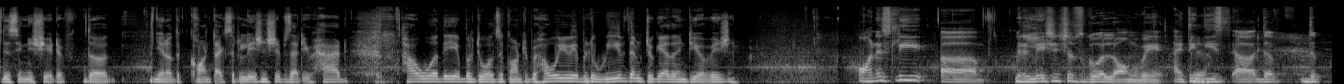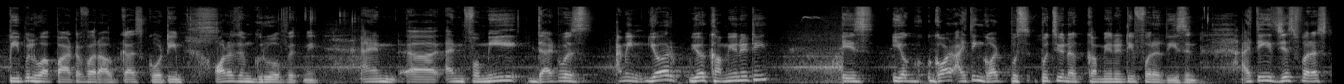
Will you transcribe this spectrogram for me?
this initiative the you know the contacts the relationships that you had how were they able to also contribute how were you able to weave them together into your vision honestly uh, relationships go a long way. I think Yeah. these uh, the the people who are part of our outcast core team all of them grew up with me. And uh, and for me that was i mean your your community is your god i think god puts, puts you in a community for a reason. I think it's just for us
